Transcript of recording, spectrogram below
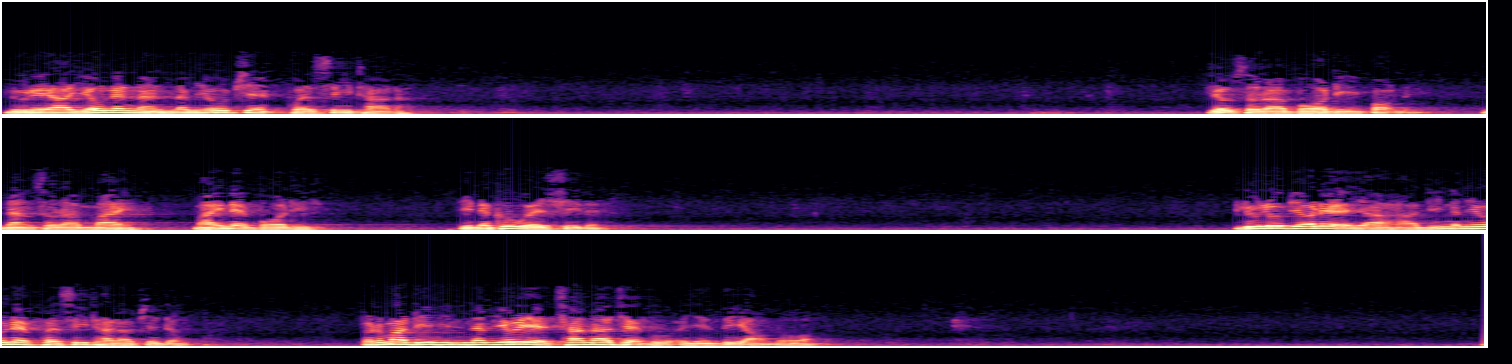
လူတွေဟာယုံနဲ့နံနှမျိုးဖြင့်ဖွဲ့စည်းထားတာရုပ်ဆိုတာ body ပေါ့လေနာမ်ဆိုတာ mind mind နဲ့ body ဒီနှစ်ခုပဲရှိတယ်လူလို့ပြောတဲ့အရာဟာဒီနှမျိုးနဲ့ဖွဲ့စည်းထားတာဖြစ်တော့ပထမဒီနှမျိုးရဲ့ခြားနာချက်ကိုအရင်သိအောင်တော့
